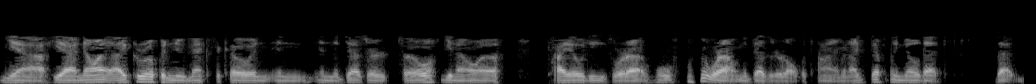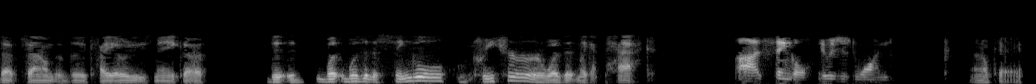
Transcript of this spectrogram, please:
Yeah, yeah. No, I, I grew up in New Mexico in in in the desert, so you know, uh coyotes were out were out in the desert all the time, and I definitely know that that that sound that the coyotes make. Uh, did, what was it a single creature or was it like a pack? Uh, single. It was just one. Okay,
